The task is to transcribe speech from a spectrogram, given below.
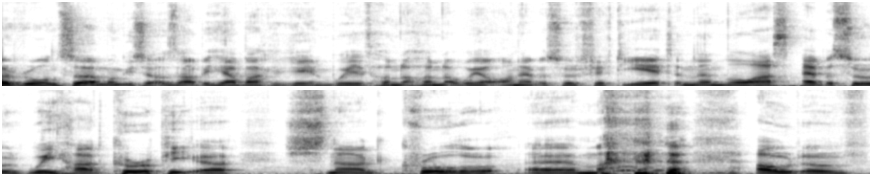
everyone, Sir Monkey Suit Zappy here back again with Hunter Hunter. We are on episode 58 and then the last episode we had Kurapika snag Chrollo um, out of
